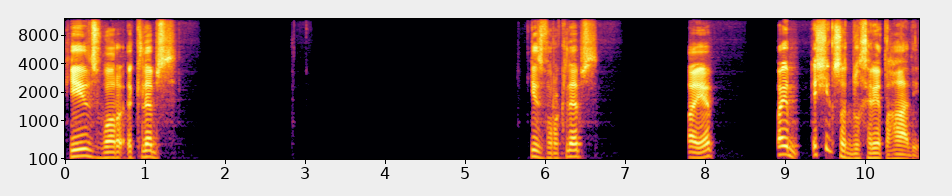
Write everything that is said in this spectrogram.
Keys for eclipse. Keys for eclipse. طيب طيب إيش يقصد بالخريطة هذه؟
